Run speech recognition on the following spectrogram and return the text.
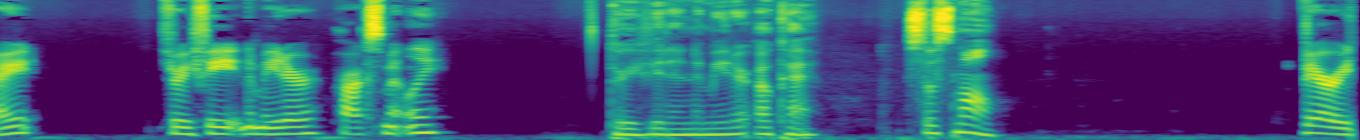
right? Three feet in a meter, approximately. Three feet in a meter. Okay, so small. Very,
